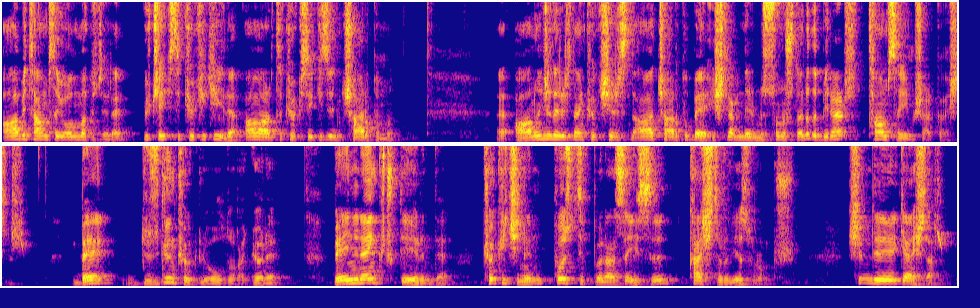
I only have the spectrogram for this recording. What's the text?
A bir tam sayı olmak üzere 3 eksi kök 2 ile A artı kök 8'in çarpımı e, A'nıncı dereceden kök içerisinde A çarpı B işlemlerinin sonuçları da birer tam sayıymış arkadaşlar. B düzgün köklü olduğuna göre B'nin en küçük değerinde kök içinin pozitif bölen sayısı kaçtır diye sorulmuş. Şimdi gençler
